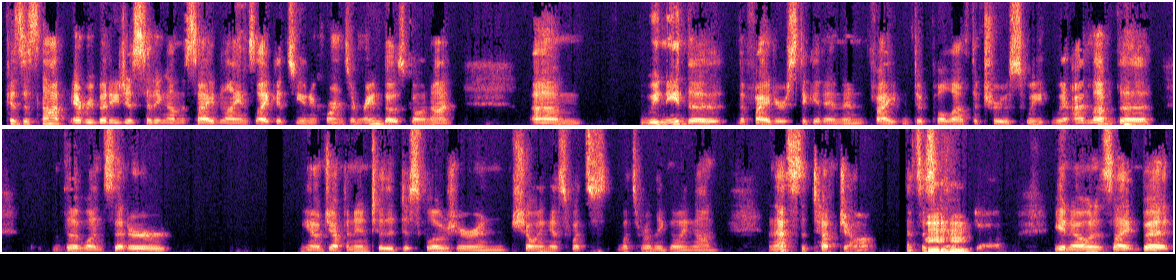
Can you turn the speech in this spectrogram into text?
because it's not everybody just sitting on the sidelines like it's unicorns and rainbows going on. Um, we need the the fighters to get in and fight and to pull out the truce. We, we I love the the ones that are you know jumping into the disclosure and showing us what's what's really going on. And that's the tough job. That's a scary mm-hmm. job you know and it's like but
